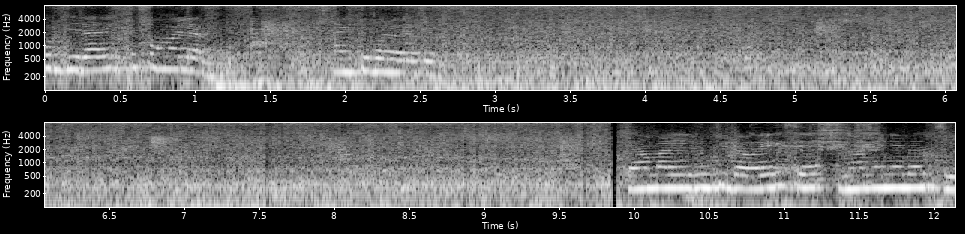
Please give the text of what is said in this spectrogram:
সবজির আর একটু সময় লাগবে। একটু করে হয়ে আমার এই রুটিটা হয়ে গেছে নামে আনছি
